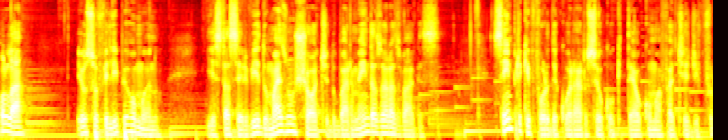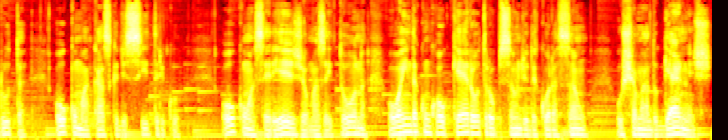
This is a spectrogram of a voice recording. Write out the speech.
Olá, eu sou Felipe Romano e está servido mais um shot do Barman das Horas Vagas. Sempre que for decorar o seu coquetel com uma fatia de fruta, ou com uma casca de cítrico, ou com a cereja, uma azeitona, ou ainda com qualquer outra opção de decoração, o chamado garnish,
